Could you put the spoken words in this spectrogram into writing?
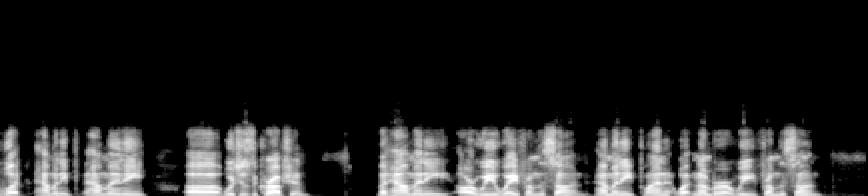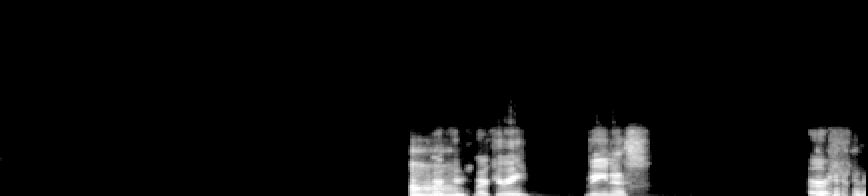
What how many how many uh which is the corruption, but how many are we away from the sun? How many planet what number are we from the sun? Mercury, Um, Mercury Venus, Earth. okay,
